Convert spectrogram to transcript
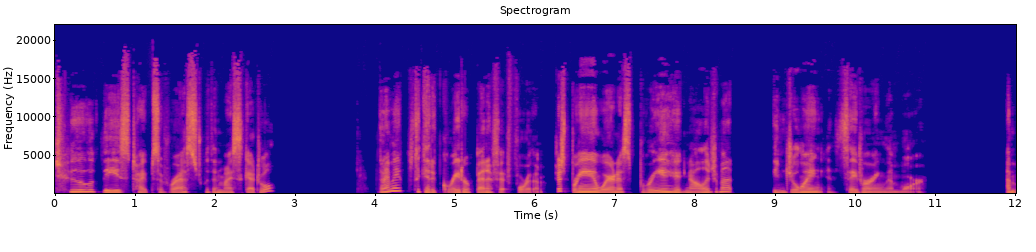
to these types of rest within my schedule, that I'm able to get a greater benefit for them. Just bringing awareness, bringing acknowledgement, enjoying and savoring them more. I'm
